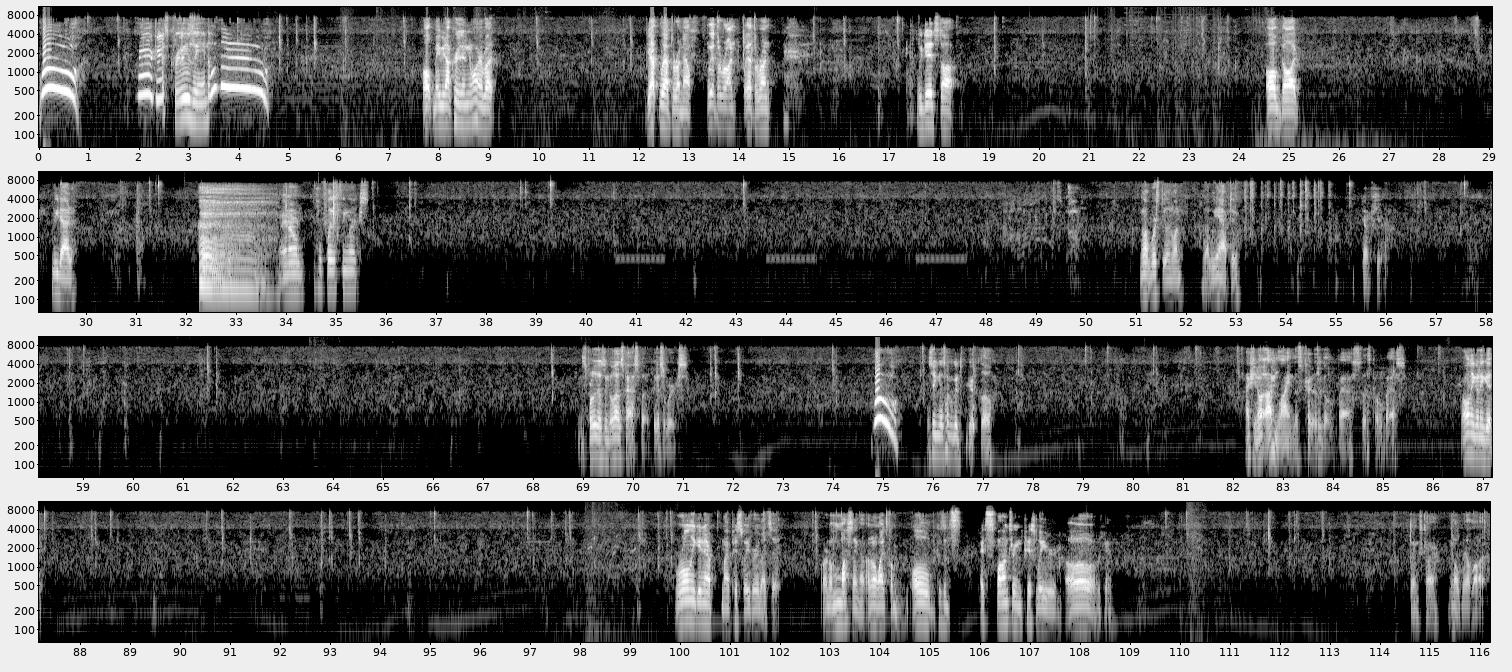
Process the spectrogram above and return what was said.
Woo! We're just cruising. Woo! Well, maybe not cruising anymore, but Yep, we have to run now. We have to run. We have to run. We did stop. Oh god. We died. and um, hopefully this thing works. You know? We're stealing one. That we have to. Get up here. This probably doesn't go as fast, but I guess it works. Woo! This thing does have a good grip, though. Actually, what? I'm lying. Let's try. Let's go fast. Let's go fast. We're only gonna get. We're only getting our, my Pisswasser. That's it. Or no Mustang. I don't know why it's called. Oh, because it's it's sponsoring Pisswasser. Oh, okay. Thanks, Kai. You helped me a lot.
